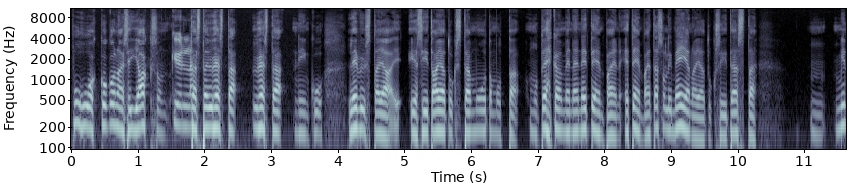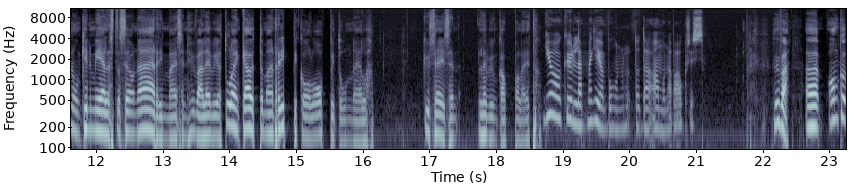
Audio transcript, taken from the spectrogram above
puhua kokonaisen jakson Kyllä. tästä yhdestä, yhdestä niin kuin levystä ja, ja siitä ajatuksesta ja muuta, mutta, mutta ehkä me mennään eteenpäin. eteenpäin. Tässä oli meidän ajatuksia tästä. Mm, Minunkin mielestä se on äärimmäisen hyvä levy ja tulen käyttämään rippikouluoppitunneilla kyseisen levyn kappaleita. Joo, kyllä. Mäkin olen puhunut tota, aamunapauksissa. Hyvä. Ö, onko,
